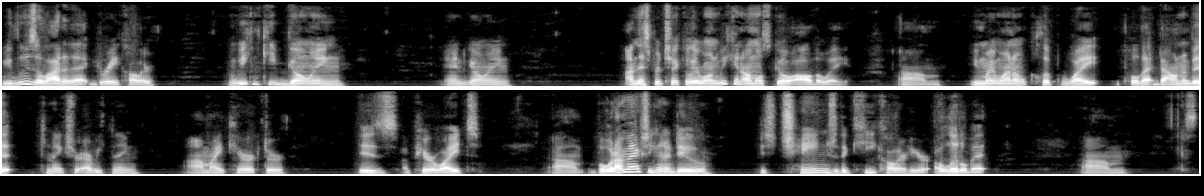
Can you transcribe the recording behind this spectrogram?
we lose a lot of that gray color. And we can keep going and going on this particular one, we can almost go all the way. Um, you might want to clip white, pull that down a bit to make sure everything on my character is a pure white. Um, but what I'm actually going to do is change the key color here a little bit. Um, because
